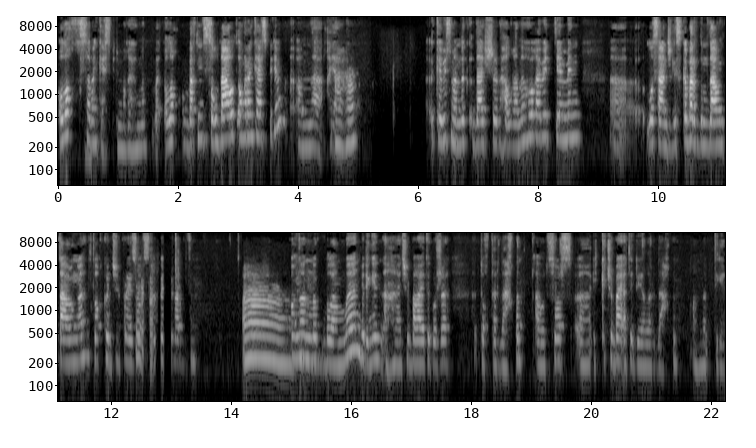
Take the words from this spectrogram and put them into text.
Олох сабан кәспитим багаймын. Олох бартын солдат оңран кәспитим. Онна кая. Ага. Кебис мандык дальше халганы хуга биттемен. Лос-Анджелеска бардым даунтаунга. Тох көджи производство көджи бардым. Онан нук. Билеген аха чу багайтык уже тохтардахпын. Аутсорс икки чубай ательелардахпын. Онны деген.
